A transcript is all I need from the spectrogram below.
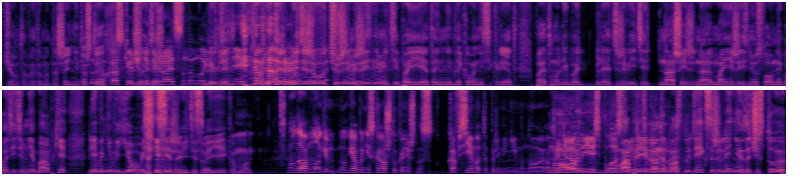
в чем-то в этом отношении. Я То, что думаю, Хаски очень люди- обижается на многих люди, людей. люди, люди живут чужими жизнями, типа, и это ни для кого не секрет. Поэтому либо, блядь, живите нашей, на моей жизни условно и платите мне бабки, либо не выебывайтесь и живите своей, come on. Ну да, многим. Ну, я бы не сказал, что, конечно, с- ко всем это применимо, но Но определенно есть пласт людей, Определенный которые- пласт людей, к сожалению, зачастую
